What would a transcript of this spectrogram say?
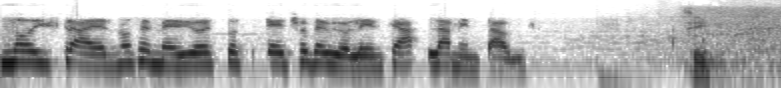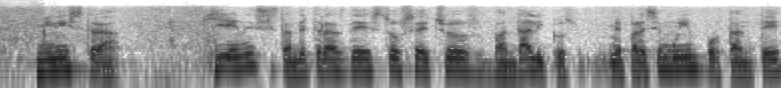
no distraernos en medio de estos hechos de violencia lamentables. Sí. Ministra, ¿quiénes están detrás de estos hechos vandálicos? Me parece muy importante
